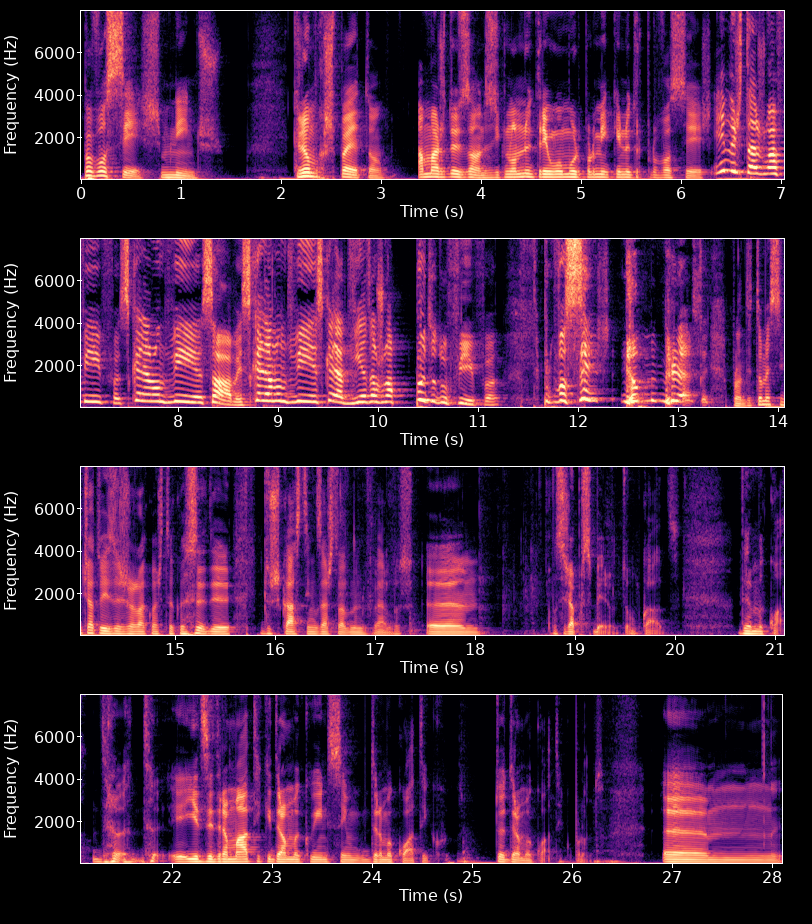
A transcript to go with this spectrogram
Para vocês, meninos, que não me respeitam há mais de dois anos e que não nutrem o amor por mim que eu nutro por vocês, em vez de estar a jogar FIFA, se calhar não devia, sabem? Se calhar não devia, se calhar devia estar a jogar puta do FIFA. Porque vocês não me merecem. Pronto, eu também sinto já estou a exagerar com esta coisa de, dos castings às telenovelas. Um, vocês já perceberam, estou um bocado. Drama, ia dizer dramático e drama queen sem drama aquático. Estou drama aquático, pronto. Um,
